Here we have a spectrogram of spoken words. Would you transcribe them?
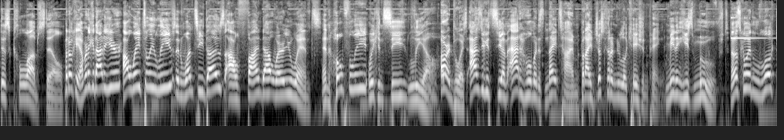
this club still. But okay, I'm gonna get out of here. I'll wait till he leaves, and once he does, I'll find out where he went. And hopefully, we can see Leo. All right, boys, as you can see, I'm at home and it's nighttime, but I just got a new location ping, meaning he's moved. Now, let's go ahead and look,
